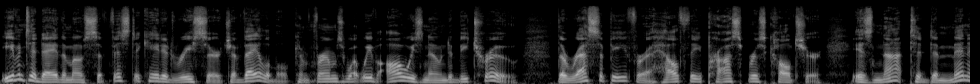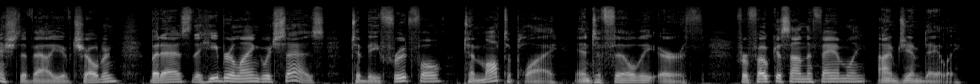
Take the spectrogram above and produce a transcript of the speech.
Even today, the most sophisticated research available confirms what we've always known to be true. The recipe for a healthy, prosperous culture is not to diminish the value of children, but as the Hebrew language says, to be fruitful, to multiply, and to fill the earth. For Focus on the Family, I'm Jim Daly.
